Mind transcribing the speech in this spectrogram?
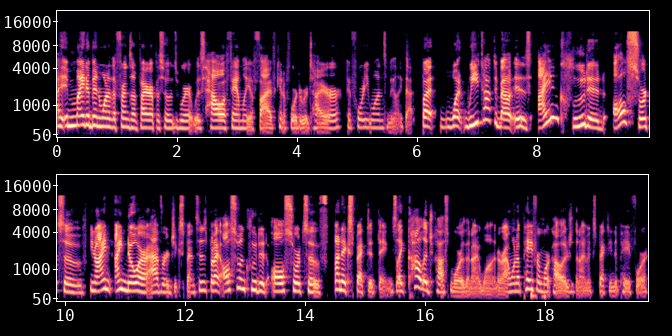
it might have been one of the Friends on Fire episodes where it was how a family of five can afford to retire at 41, something like that. But what we talked about is I included all sorts of, you know, I, I know our average expenses, but I also included all sorts of unexpected things like college costs more than I want, or I want to pay for more college than I'm expecting to pay for.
